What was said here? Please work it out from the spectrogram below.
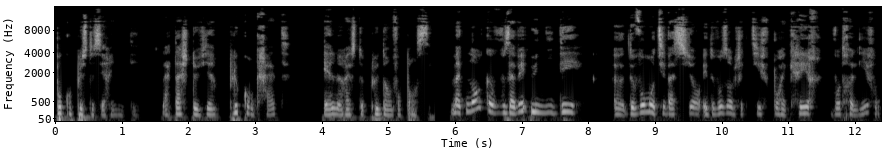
beaucoup plus de sérénité. La tâche devient plus concrète et elle ne reste plus dans vos pensées. Maintenant que vous avez une idée euh, de vos motivations et de vos objectifs pour écrire votre livre,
